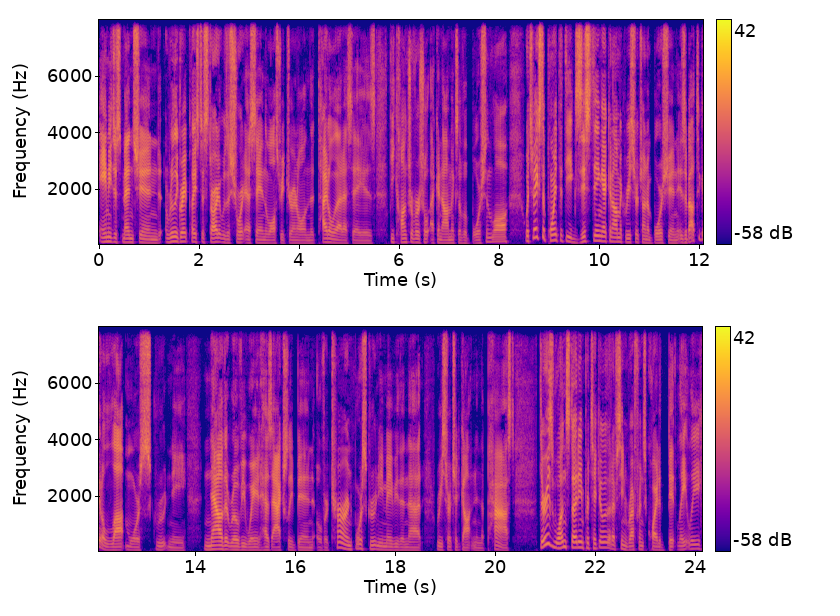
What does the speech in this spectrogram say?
Aimee just mentioned a really great place to start. It was a short essay in the Wall Street Journal, and the title of that essay is The Controversial Economics of Abortion Law, which makes the point that the existing economic research on abortion is about to get a lot more scrutiny now that Roe v. Wade has actually been overturned, more scrutiny maybe than that research had gotten in the past. There is one study in particular that I've seen referenced quite a bit lately,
